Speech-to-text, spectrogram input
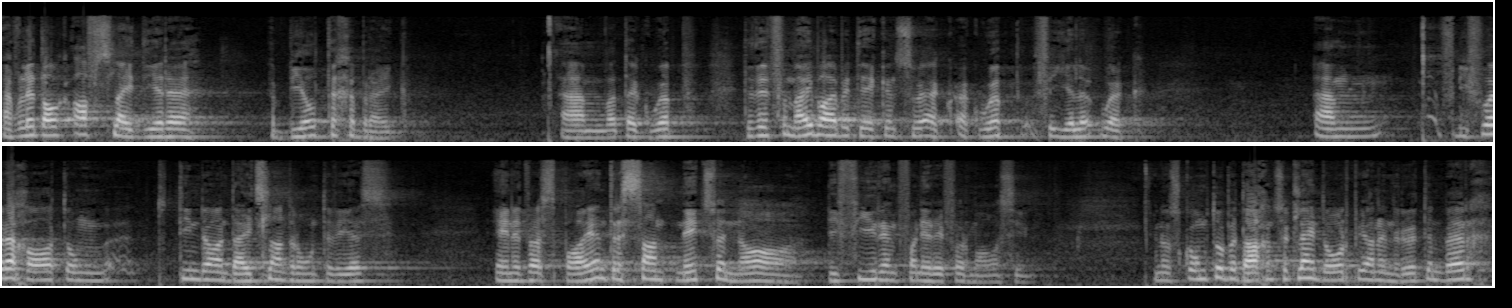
Ek wil dit dalk afsluit deur 'n beeld te gebruik. Ehm um, wat ek hoop dit het vir my baie beteken so ek ek hoop vir julle ook. Ehm um, vir die voorreg gehad om 10 dae in Duitsland rond te wees en dit was baie interessant net so na die viering van die reformatie. En ons kom toe op 'n dag in so 'n klein dorpie aan in Rothenburg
